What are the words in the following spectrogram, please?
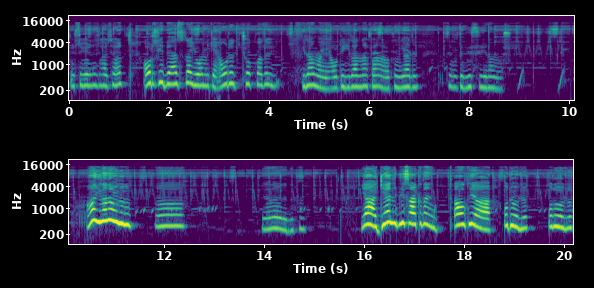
Şu üstte gördüğünüz harita var. Oradaki beyazlıklar yoğunluk yani. Orada çok fazla yılan var ya. Orada yılanlar falan var. Bakın geldim. Burada bir sürü yılan var. Aa yılan öldürdüm. Aa. Yılan öldürdüm. Ya geldi birisi arkadan aldı ya. O da öldü. O da öldü.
